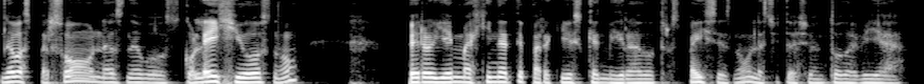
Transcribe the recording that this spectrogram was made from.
nuevas personas nuevos colegios no Pero ya imagínate para aquellos que han migrado a otros países, ¿no? La situación todavía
